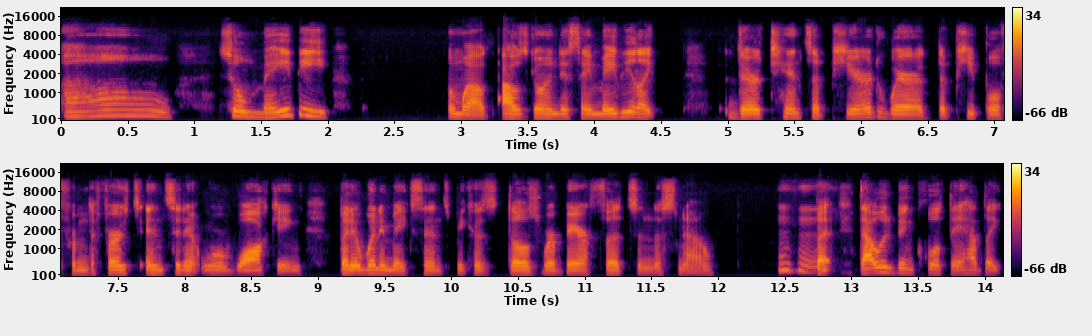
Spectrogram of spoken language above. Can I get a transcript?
Oh, so maybe, well, I was going to say maybe like their tents appeared where the people from the first incident were walking, but it wouldn't make sense because those were barefoots in the snow. Mm-hmm. But that would have been cool if they had like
